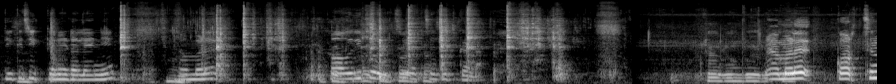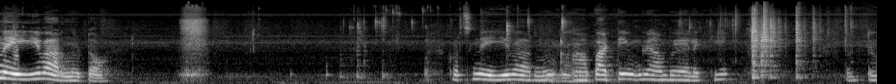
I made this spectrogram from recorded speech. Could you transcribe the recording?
ഇതിക്ക് ചിക്കൻ ഇടലേ ഇനി നമ്മൾ പൊരിച്ച് വെച്ച നമ്മൾ കുറച്ച് നെയ്യ് വാർന്നു കേട്ടോ കുറച്ച് നെയ്യ് വാർന്നു. ആ പട്ടിയും ഗ്രാമ്പു ഏലക്കി ഇട്ടു.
